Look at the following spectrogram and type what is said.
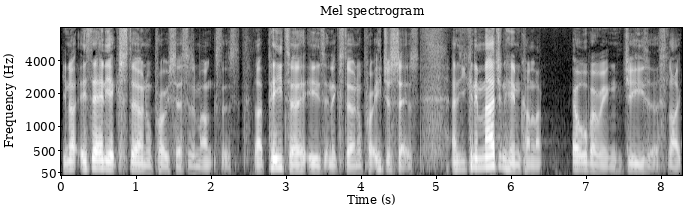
you know, is there any external processes amongst us? Like Peter is an external pro, he just says. And you can imagine him kind of like elbowing Jesus, like,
